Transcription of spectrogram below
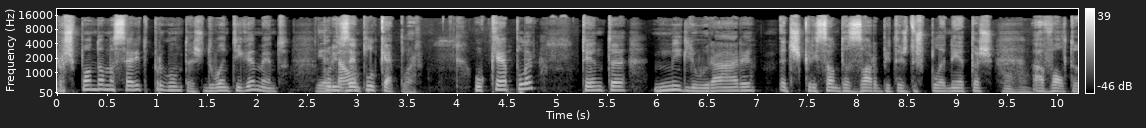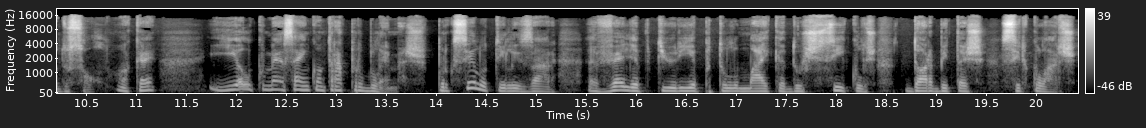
Responde a uma série de perguntas do antigamente. E Por então? exemplo, o Kepler. O Kepler tenta melhorar a descrição das órbitas dos planetas uhum. à volta do Sol, ok? E ele começa a encontrar problemas, porque se ele utilizar a velha teoria ptolomaica dos ciclos de órbitas circulares,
